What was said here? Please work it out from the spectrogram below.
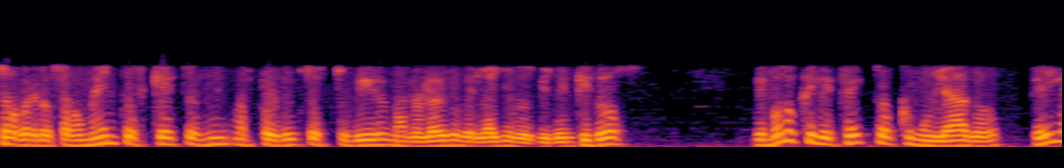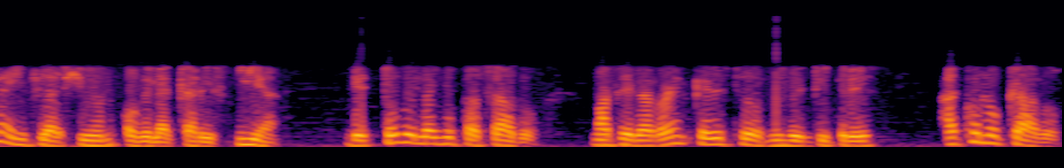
sobre los aumentos que estos mismos productos tuvieron a lo largo del año 2022. De modo que el efecto acumulado de la inflación o de la carestía de todo el año pasado, más el arranque de este 2023, ha colocado,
